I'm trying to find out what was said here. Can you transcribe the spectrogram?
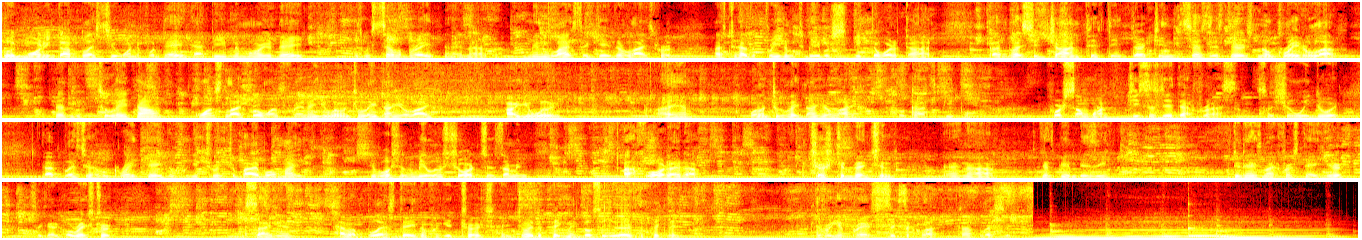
Good morning. God bless you. Wonderful day. Happy Memorial Day as we celebrate and uh, many lives that gave their lives for us to have the freedom to be able to speak the word of God. God bless you. John 15 13 says this There is no greater love than to lay down one's life for one's friend. Are you willing to lay down your life? Are you willing? I am willing to lay down your life for God's people, for someone. Jesus did that for us. So shouldn't we do it? God bless you. Have a great day. Don't forget to read your Bible. My devotion will be a little short since I'm in uh, Florida at a church convention and uh, just being busy. Today's my first day here, so I gotta go register, sign in. Have a blessed day. Don't forget church. Enjoy the picnic. Those of you that are at the picnic, don't forget prayers at 6 o'clock. God bless you.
